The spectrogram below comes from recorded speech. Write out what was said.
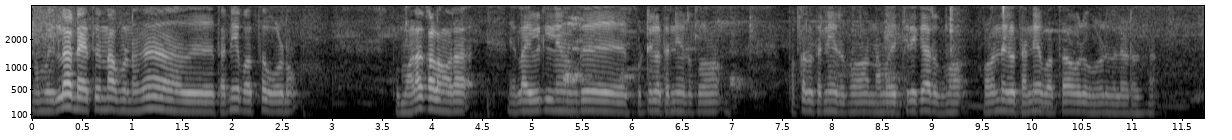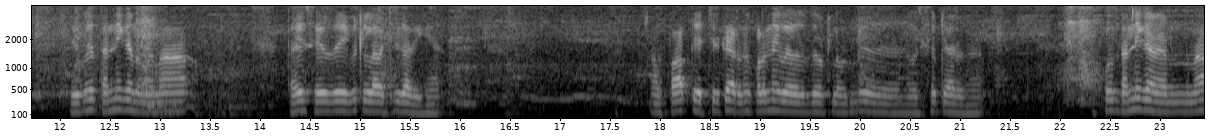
நம்ம இல்லாத டயத்தில் என்ன பண்ணுங்க அது தண்ணியை பார்த்தா ஓடும். இப்போ மழை காலம் வர எல்லா வீட்லேயும் வந்து குட்டையில் தண்ணி இருக்கும். பக்கத்தில் தண்ணி இருக்கும் நம்ம எச்சரிக்கையாக இருக்கணும். குழந்தைகள் தண்ணியை பார்த்தா ஓடி ஓடி விளையாடுங்க இதுமாரி தண்ணி கிடந்ததுன்னா தயவு செய்து வீட்டில் வச்சுருக்காதீங்க. அதை பார்த்து எச்சரிக்கையாக இருங்க. குழந்தைகள் வீட்டில் வந்து ஒரு சேஃப்டியாக இருங்க. அப்போது தண்ணி கிடந்ததுன்னா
